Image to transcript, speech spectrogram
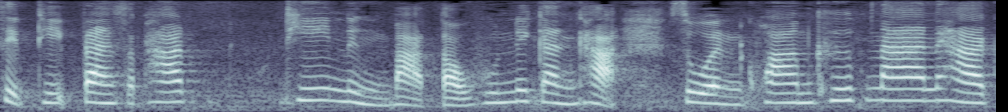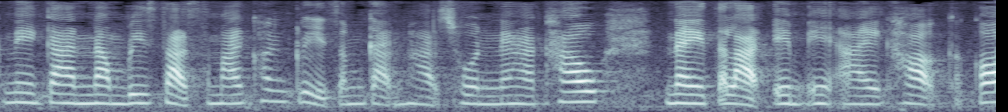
สิทธิแปลงสภาพที่ 1 บาทต่อหุ้นด้วยกันค่ะ ส่วนความคืบหน้านะคะในการนำบริษัทสมาร์ทคอนกรีตจำกัดมหาชนนะคะเข้าในตลาด MAI ค่ะ ก็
